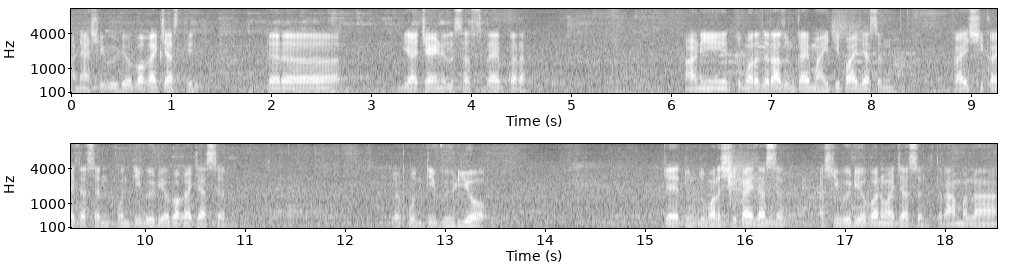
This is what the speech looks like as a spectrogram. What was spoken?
आणि असे व्हिडिओ बघायचे असतील तर या चॅनलला सबस्क्राईब करा. आणि तुम्हाला जर अजून काही माहिती पाहिजे असेल काय शिकायचं असेल कोणती व्हिडिओ बघायची असेल किंवा कोणती व्हिडिओ ज्यातून तुम्हाला शिकायचं असेल अशी व्हिडिओ बनवायची असेल तर आम्हाला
